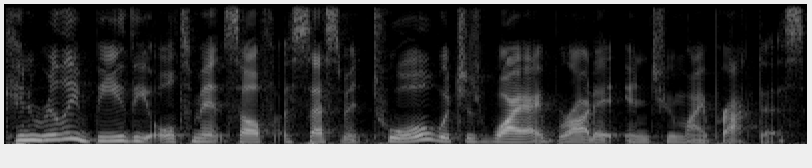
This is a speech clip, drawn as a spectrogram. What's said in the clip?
can really be the ultimate self assessment tool, which is why I brought it into my practice.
